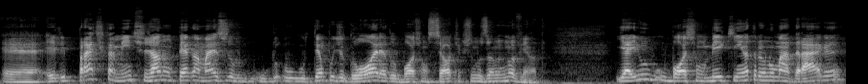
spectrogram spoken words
é, ele praticamente já não pega mais o, o, o tempo de glória do Boston Celtics nos anos 90. E aí o Boston meio que entra numa draga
